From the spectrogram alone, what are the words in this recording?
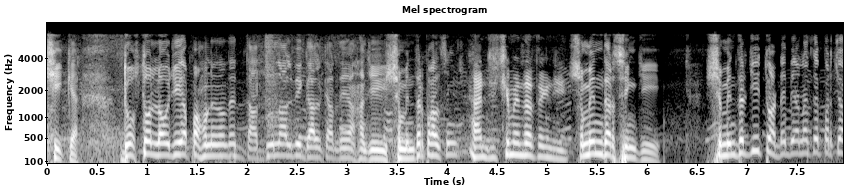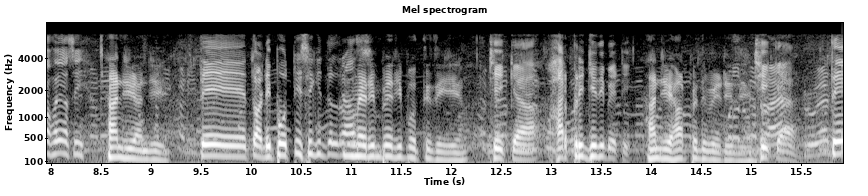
ਠੀਕ ਹੈ। ਦੋਸਤੋ ਲਓ ਜੀ ਆਪਾਂ ਹੁਣ ਇਹਨਾਂ ਦੇ ਦਾਦੂ ਨਾਲ ਵੀ ਗੱਲ ਕਰਦੇ ਹਾਂ। ਹਾਂਜੀ ਸ਼ਮਿੰਦਰਪਾਲ ਸਿੰਘ ਹਾਂਜੀ ਸ਼ਮਿੰਦਰ ਸਿੰਘ ਜੀ। ਸ਼ਮਿੰਦਰ ਸਿੰਘ ਜੀ। ਸ਼ਮਿੰਦਰ ਜੀ ਤੁਹਾਡੇ ਬਿਆਨਾਂ ਤੇ ਪਰਚਾ ਹੋਇਆ ਸੀ? ਹਾਂਜੀ ਹਾਂਜੀ। ਤੇ ਤੁਹਾਡੀ ਪੋਤੀ ਸੀਗੀ ਦਿਲਰਾਜ? ਮੇਰੀ ਮੇਰੀ ਪੋਤੀ ਜੀ ਠੀਕ ਹੈ ਹਰਪ੍ਰੀਤ ਜੀ ਦੀ ਬੇਟੀ? ਹਾਂਜੀ ਹਰਪ੍ਰੀਤ ਦੀ ਬੇਟੀ ਦੀ ਠੀਕ ਹੈ ਤੇ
